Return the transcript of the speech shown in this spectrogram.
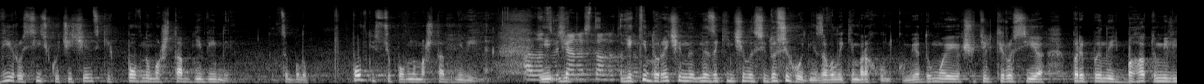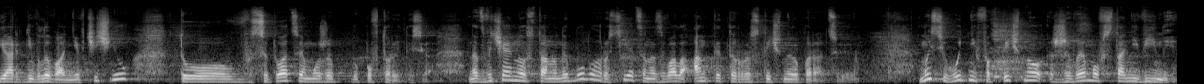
дві російсько-чеченські повномасштабні війни. Це було повністю повномасштабні війни, Але і- стану які, до речі, не, не закінчилися до сьогодні за великим рахунком. Я думаю, якщо тільки Росія припинить багатомільярдні вливання в Чечню, то ситуація може повторитися. Надзвичайного стану не було. Росія це називала антитерористичною операцією. Ми сьогодні фактично живемо в стані війни.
